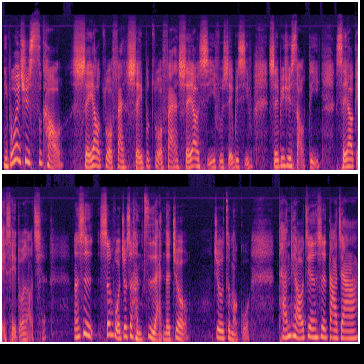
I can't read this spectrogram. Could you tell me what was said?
你不会去思考谁要做饭，谁不做饭，谁要洗衣服，谁不洗衣服，谁必须扫地，谁要给谁多少钱，而是生活就是很自然的就就这么过。谈条件是大家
